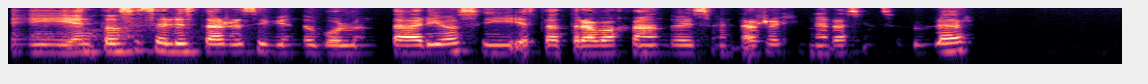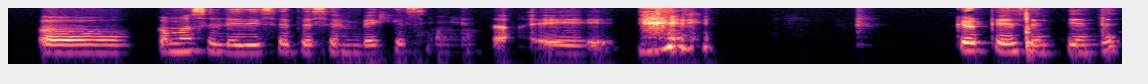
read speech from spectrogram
Y entonces él está recibiendo voluntarios y está trabajando eso en la regeneración celular o cómo se le dice desenvejecimiento. Eh, creo que se entiende.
